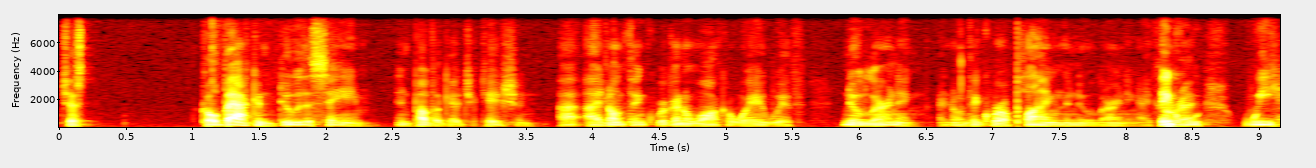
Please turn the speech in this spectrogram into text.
just go back and do the same in public education i, I don't think we're going to walk away with new learning i don't think we're applying the new learning i think Correct. we, we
